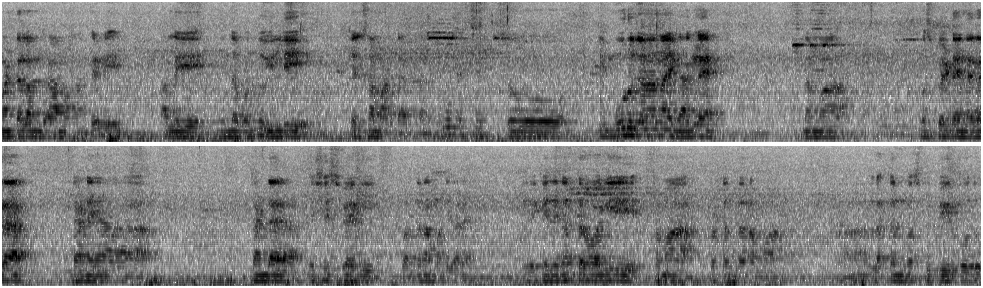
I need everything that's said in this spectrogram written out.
ಮಂಡಲಂ ಗ್ರಾಮ ಅಂತೇಳಿ ಅಲ್ಲಿ ಇಂದ ಬಂದು ಇಲ್ಲಿ ಕೆಲಸ ಮಾಡ್ತಾ ಇರ್ತಾರೆ. ಸೊ ಈ ಮೂರು ಜನನ ಈಗಾಗಲೇ ನಮ್ಮ ಹೊಸಪೇಟೆ ನಗರ ಠಾಣೆಯ ತಂಡ ಯಶಸ್ವಿಯಾಗಿ ಬಂಧನ ಮಾಡಿದ್ದಾರೆ. ಇದಕ್ಕೆ ನಿರಂತರವಾಗಿ ಶ್ರಮ ಪಟ್ಟಂಥ ನಮ್ಮ ಲಕ್ಕನ್ ಮಸ್ಕುಪಿ ಇರ್ಬೋದು.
